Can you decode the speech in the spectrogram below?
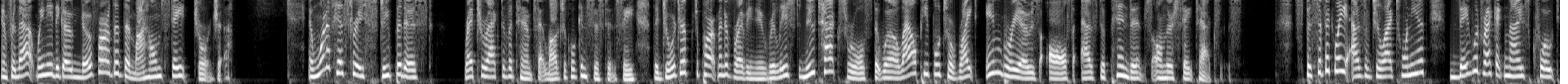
And for that, we need to go no further than my home state, Georgia. In one of history's stupidest retroactive attempts at logical consistency, the Georgia Department of Revenue released new tax rules that will allow people to write embryos off as dependents on their state taxes. Specifically, as of July 20th, they would recognize, quote,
